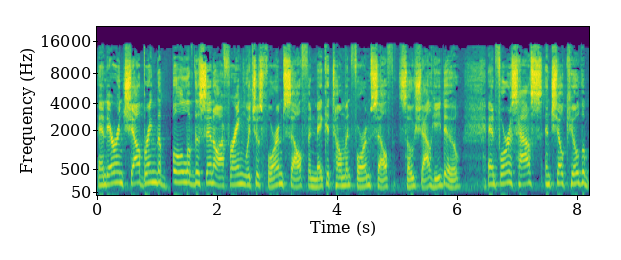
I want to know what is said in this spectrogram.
And Aaron shall bring the bull of the sin offering, which is for himself, and make atonement for himself, so shall he do, and for his house, and shall kill the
